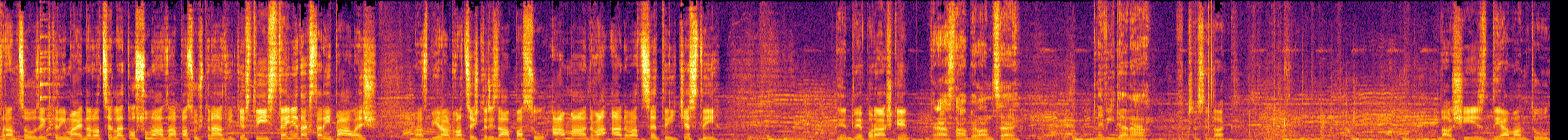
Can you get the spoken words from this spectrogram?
Francouzi, který má 21 let, 18 zápasů, 14 vítězství. Stejně tak starý Páleš nazbíral 24 zápasů a má 22 vítězství. Jen dvě porážky. Krásná bilance, nevýdaná. Přesně tak. Další z diamantů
